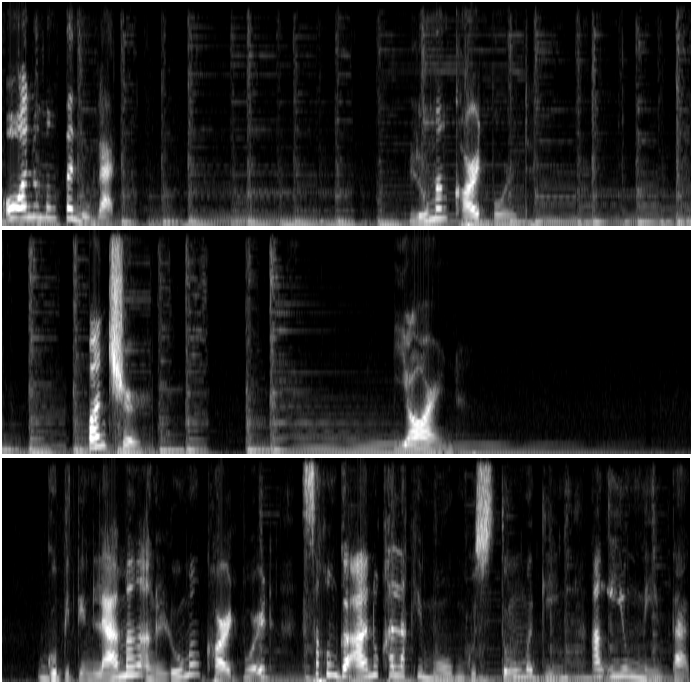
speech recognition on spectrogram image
o anumang panulat. Lumang cardboard, puncher, yarn. Gupitin lamang ang lumang cardboard sa kung gaano kalaki mo gustong maging ang iyong name tag.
